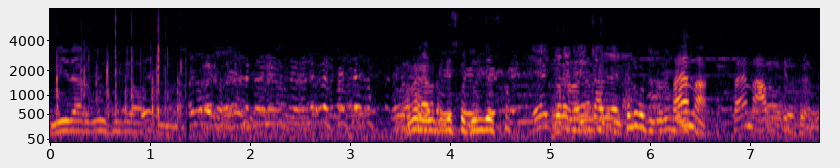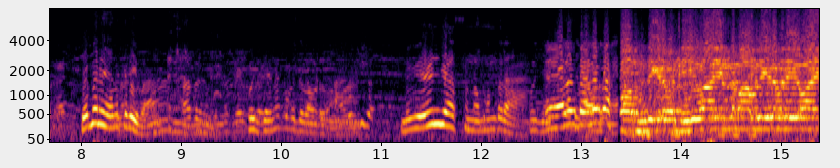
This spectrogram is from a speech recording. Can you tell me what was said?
మీ దగ్గర వెనక తీసుకో జూమ్ చేసుకో సార్ కెమెరా వెనక రీవా కొంచెం వెనక పెద్ద నువ్వేం చేస్తున్నావు ముందర దేవాయ దేవాయ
